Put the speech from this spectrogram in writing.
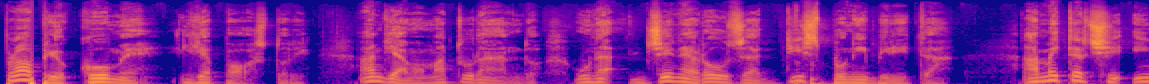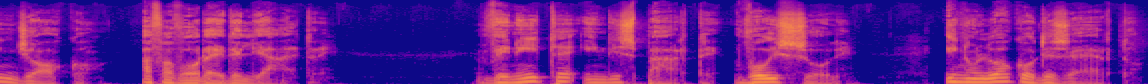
Proprio come gli Apostoli, andiamo maturando una generosa disponibilità a metterci in gioco a favore degli altri. Venite in disparte, voi soli, in un luogo deserto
